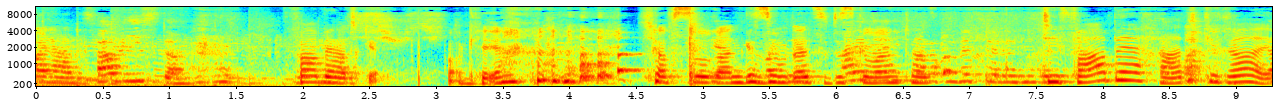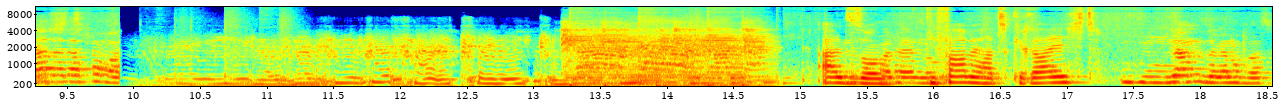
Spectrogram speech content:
Meine Hand ist. Farbe Easter. Farbe hat ge Okay. Ich hab's so rangezoomt, als du das gemacht hast. Die Farbe hat gereicht. da, da, schau mal. Also, die Farbe hat gereicht. Wir haben sogar noch was.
